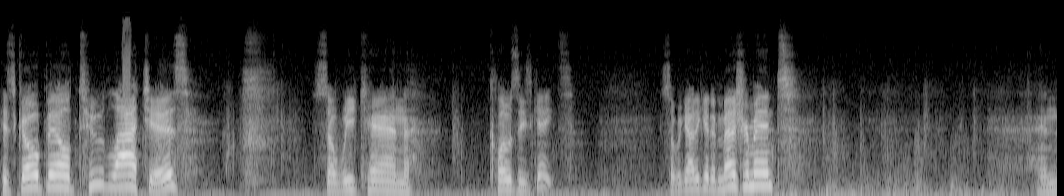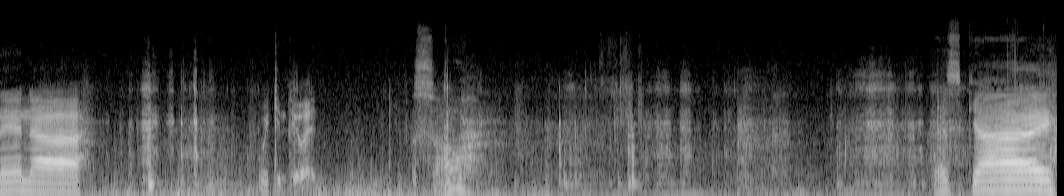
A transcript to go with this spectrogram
is go build two latches so we can close these gates. So we got to get a measurement and then uh, we can do it. So This guy,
